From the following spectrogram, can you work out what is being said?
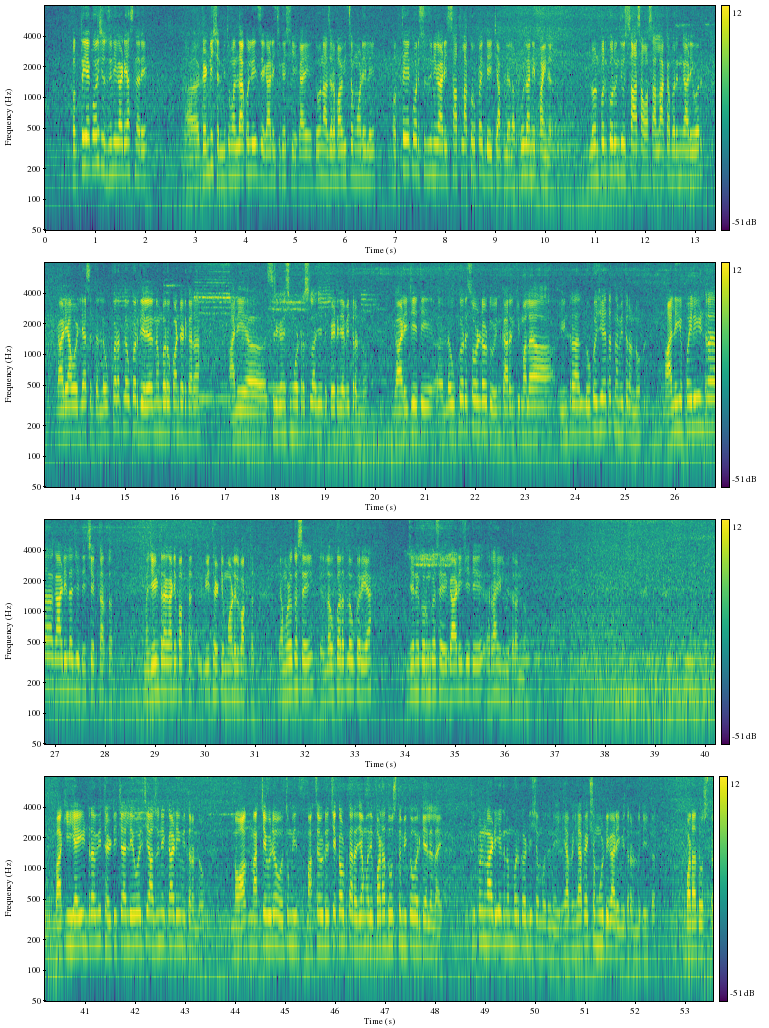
फक्त एक वर्ष जुनी गाडी असणार आहे. कंडिशन मी तुम्हाला दाखवलीच आहे गाडीची कशी आहे काय दोन हजार बावीसचं मॉडेल आहे. फक्त एक वर्ष जुनी गाडी सात लाख रुपयात द्यायची आपल्याला फुल आणि फायनल लोन पण करून देऊ सहा सहा सहा लाखापर्यंत गाडीवर. गाडी आवडली असेल तर लवकरात लवकर दिलेल्या नंबरवर कॉन्टॅक्ट करा. आणि श्रीगणेश मोटर्सला जे ते भेट द्या मित्रांनो. गाडी जी आहे ती लवकर सोल्ड आउट होईल कारण की मला इंट्रा लोक जे येतात ना मित्रांनो आले की पहिले इंट्रा गाडीला जे ते चेक करतात. म्हणजे इंट्रा गाडी बघतात व्ही थर्टी मॉडेल बघतात. त्यामुळे कसं आहे लवकरात लवकर या. जेणेकरून कसं आहे गाडीची ते राहील मित्रांनो. बाकी ह्या इंट्रा व्ही थर्टीच्या लेवलची अजून एक गाडी मित्रांनो. माग मागच्या व्हिडिओ तुम्ही मागचा व्हिडिओ चेकआउट करा ज्यामध्ये बडा दोस्त मी कवर केलेला आहे. ती पण गाडी एक नंबर कंडिशनमधून आहे. ह्या ह्यापेक्षा मोठी गाडी मित्रांनो ती इथं बडा दोस्त.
